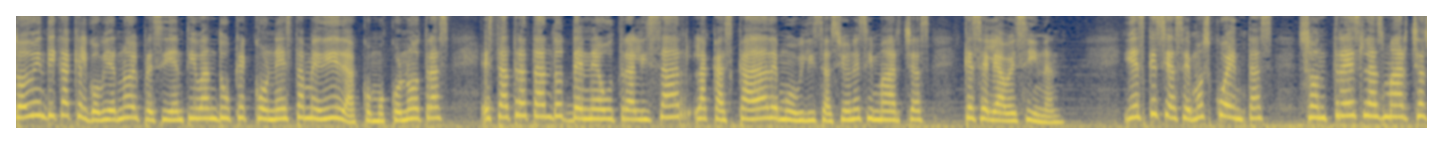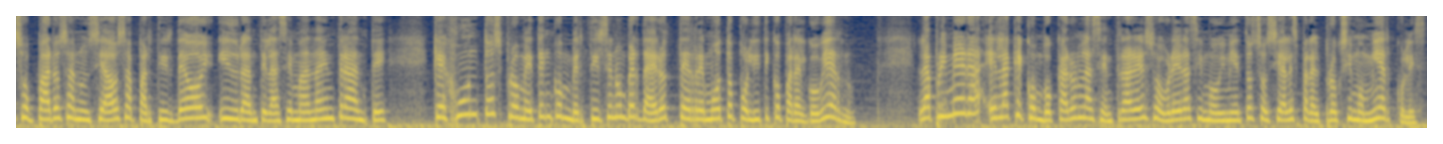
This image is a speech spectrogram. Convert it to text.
Todo indica que el gobierno del presidente Iván Duque con esta medida, como con otras, está tratando de neutralizar la cascada de movilizaciones y marchas que se le avecinan. Y es que si hacemos cuentas, son tres las marchas o paros anunciados a partir de hoy y durante la semana entrante que juntos prometen convertirse en un verdadero terremoto político para el gobierno. La primera es la que convocaron las centrales obreras y movimientos sociales para el próximo miércoles.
